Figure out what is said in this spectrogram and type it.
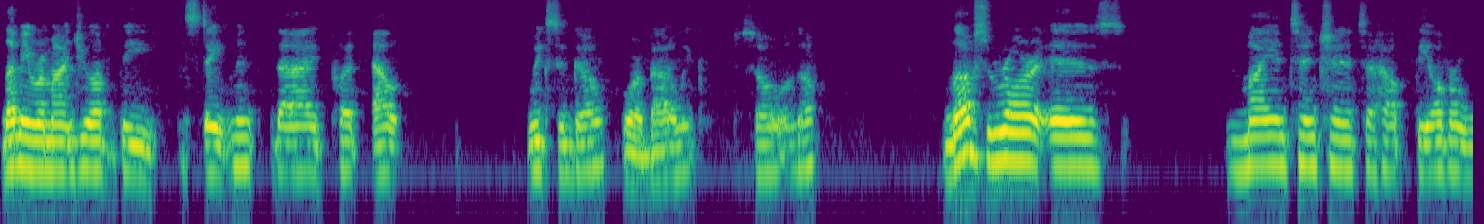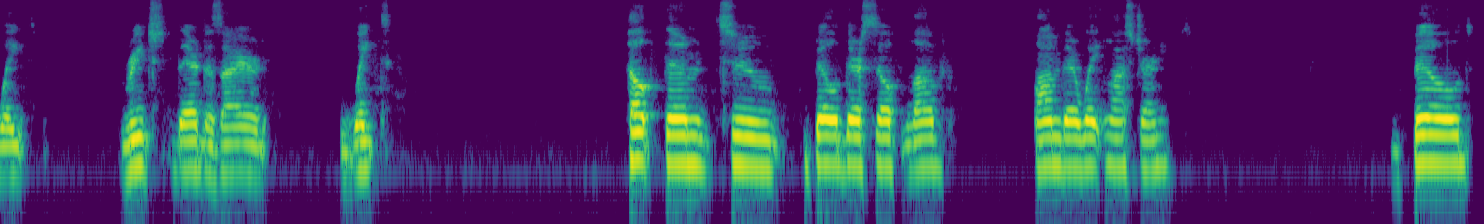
Let me remind you of the statement that I put out weeks ago, or about a week so ago. Love's Roar is my intention to help the overweight reach their desired weight, help them to build their self love on their weight loss journeys, build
